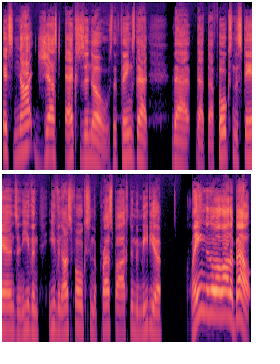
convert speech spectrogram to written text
It's not just X's and O's, the things that that that that folks in the stands and even even us folks in the press box and the media claim to know a lot about.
